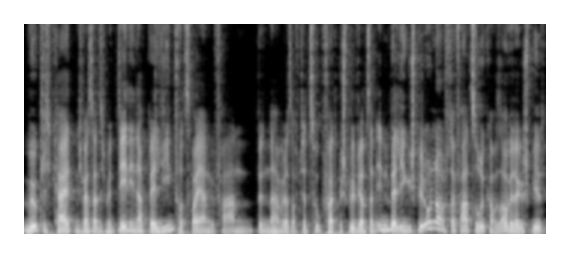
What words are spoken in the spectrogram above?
Möglichkeiten. Ich weiß, als ich mit Deni nach Berlin vor zwei Jahren gefahren bin, da haben wir das auf der Zugfahrt gespielt. Wir haben es dann in Berlin gespielt und auf der Fahrt zurück haben wir es auch wieder gespielt.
